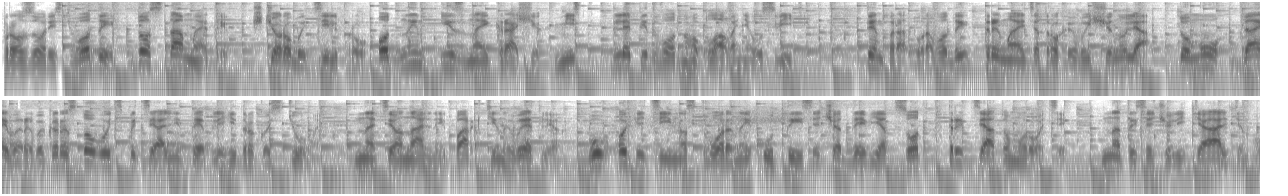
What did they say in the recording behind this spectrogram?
Прозорість води до 100 метрів, що робить Сільфру одним із найкращих місць для підводного плавання у світі. Температура води тримається трохи вище нуля, тому дайвери використовують спеціальні теплі гідрокостюми. Національний парк Тінгветлір був офіційно створений у 1930 році на тисячоліття Альтінгу.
